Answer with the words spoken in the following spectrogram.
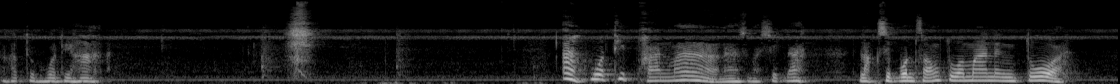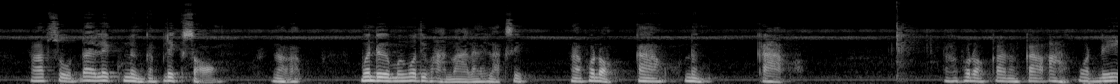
นะครับถูกงวดที่ห้าะงวดที่ผ่านมานะสมาชิกนะ หลักสิบบนสองตัวมาหนึ่งตัวนะครับสูตรได้เลขหนึ่งกับเลขสองนะครับเหมือนเดิมเมื่องวดที่ผ่านมาเลยหลักสิบนะครับพอดอกเก้าหนึ่งเก้านะครับพอดอกเก้าหนึ่งเก้าอ้าวงวดนี้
